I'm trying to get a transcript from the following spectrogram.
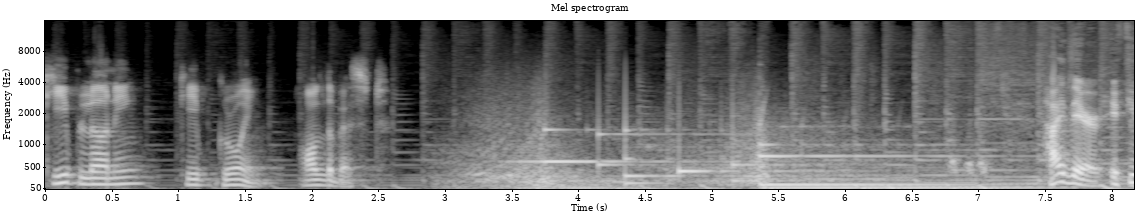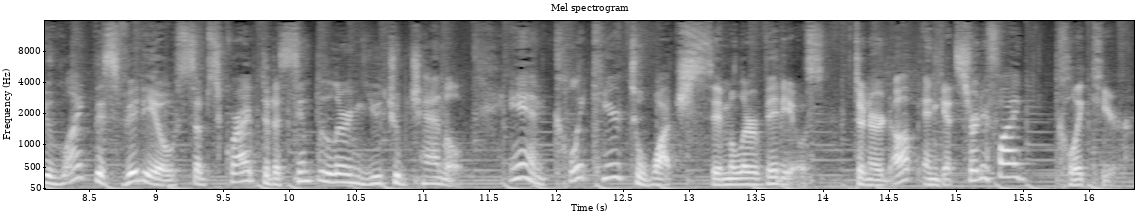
Keep learning, keep growing. All the best. Hi there, if you like this video, subscribe to the Simplilearn YouTube channel and click here to watch similar videos. To nerd up and get certified, click here.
